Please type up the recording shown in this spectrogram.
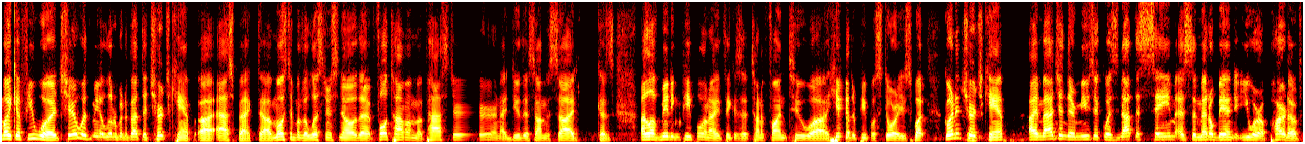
Mike, if you would share with me a little bit about the church camp uh, aspect. Uh, most of the listeners know that full time I'm a pastor and I do this on the side because I love meeting people and I think it's a ton of fun to uh, hear other people's stories. But going to church camp, I imagine their music was not the same as the metal band you were a part of.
